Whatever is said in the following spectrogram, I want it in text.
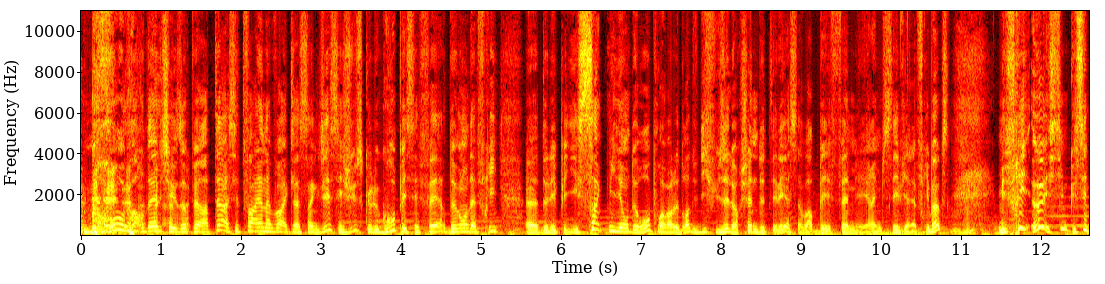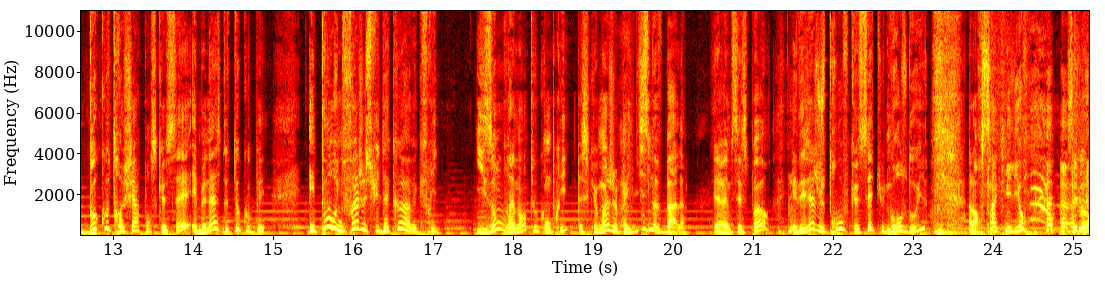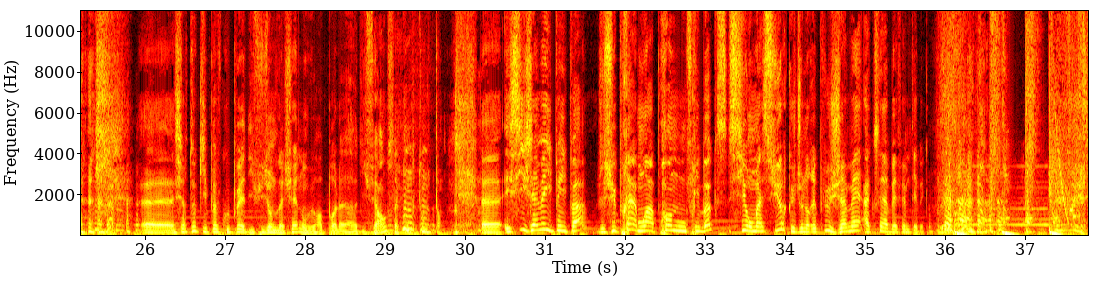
Gros bordel chez les opérateurs et cette fois rien à voir avec la 5G, c'est juste que le groupe SFR demande à Free euh, de les payer 5 millions d'euros pour avoir le droit de diffuser leur chaîne de télé, à savoir BFM et RMC via la Freebox. Mais Free, eux, estiment que c'est beaucoup trop cher pour ce que c'est et menacent de tout couper. Et pour une fois, je suis d'accord avec Free. Ils ont vraiment tout compris parce que moi je paye 19 balles. RMC Sport et déjà je trouve que c'est une grosse douille. Alors 5 millions, c'est mort. Euh, surtout qu'ils peuvent couper la diffusion de la chaîne, on verra pas la différence, ça coupe tout le temps. Euh, et si jamais ils payent pas, je suis prêt à moi à prendre une Freebox si on m'assure que je n'aurai plus jamais accès à BFM TV.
